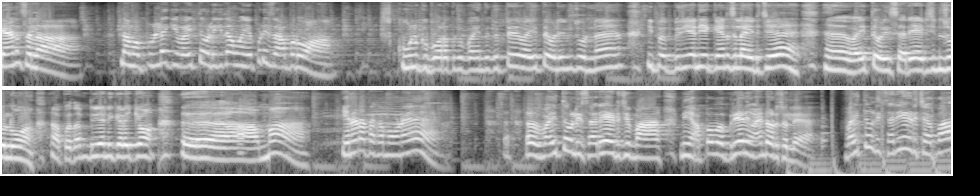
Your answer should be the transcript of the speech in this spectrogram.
கேன்சலா நம்ம பிள்ளைக்கு வயிற்று வலிக்குது? அவன் எப்படி சாப்பிடுவான்? ஸ்கூலுக்கு போகிறதுக்கு பயந்துக்கிட்டு வயிற்று வலின்னு சொன்னேன். இப்போ பிரியாணியை கேன்சல் ஆயிடுச்சு. அஹ், வயிற்று வலி சரியாயிடுச்சுன்னு சொல்லுவான். அப்போ தான் பிரியாணி கிடைக்கும். அம்மா. என்னடா தங்கமோனே வயிற்று வலி சரியாயிடுச்சுமா. நீ அப்பாவை பிரியாணி வாங்கிட்டு வர சொல்லு. வயிற்று வலி சரியாயிடுச்சாப்பா?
